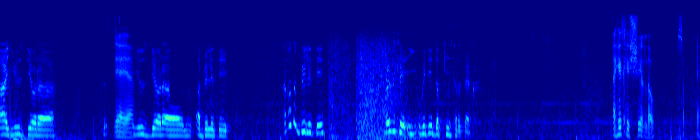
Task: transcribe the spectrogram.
I used your uh, yeah, yeah. used your um, ability. Not ability. Basically, we did the pincer attack. I hit his shield though, so yeah,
